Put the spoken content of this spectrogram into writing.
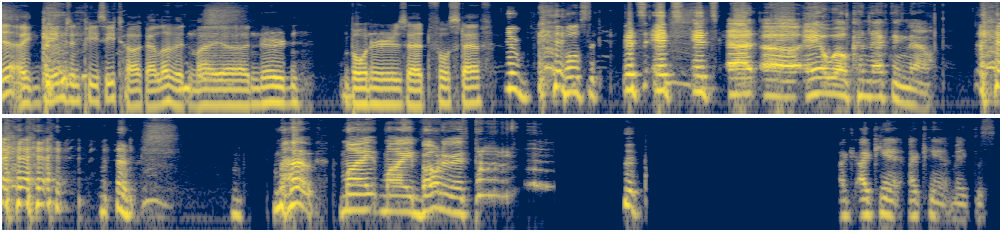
yeah, games and PC talk. I love it. My uh, nerd boner is at full staff. It's it's it's at uh, AOL Connecting now. my my my boner is. I, I can't I can't make this.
